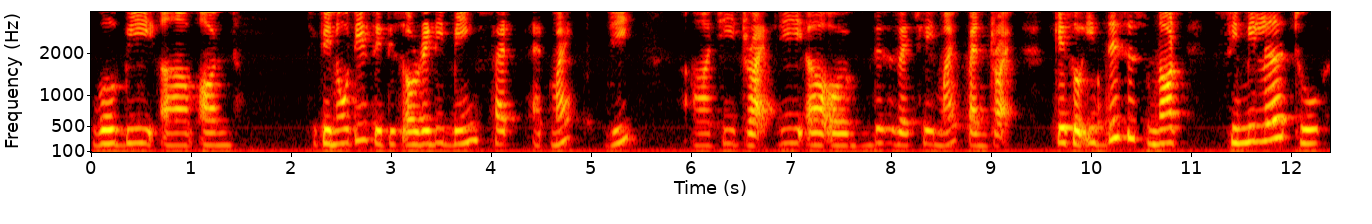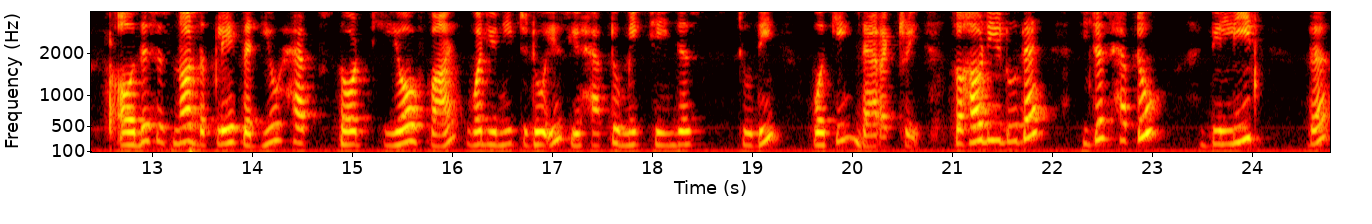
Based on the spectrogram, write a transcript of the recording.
will be um, on if you notice it is already being set at my G uh, G drive. G uh, or this is actually my pen drive. Okay so if this is not similar to or this is not the place that you have stored your file what you need to do is you have to make changes to the working directory. So how do you do that? You just have to delete the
